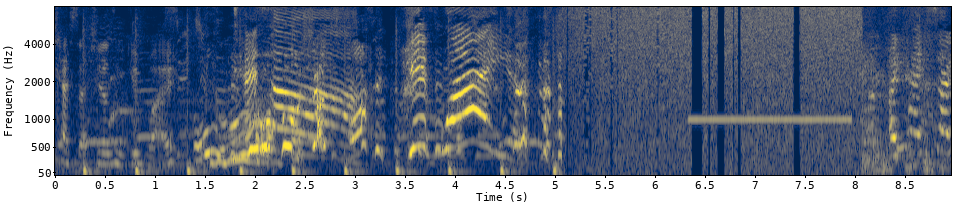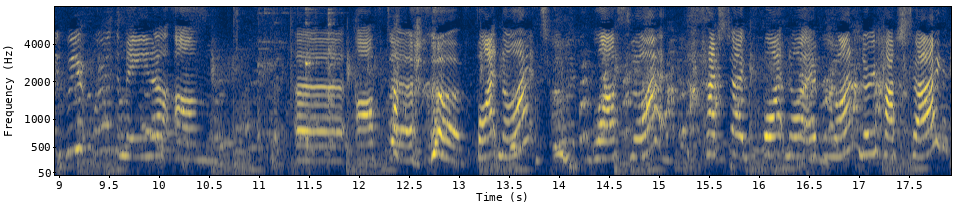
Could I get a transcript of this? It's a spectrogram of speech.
Tessa, she doesn't give way. Tessa! Give way! Okay, so we're, we're at the Mina um, uh, after fight night last night. Hashtag fight night, everyone. New hashtag.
